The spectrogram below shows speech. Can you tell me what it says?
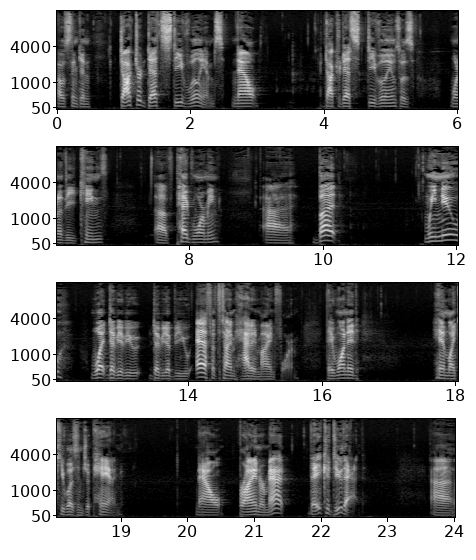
I was thinking, Dr. Death Steve Williams. Now, Dr. Death Steve Williams was one of the kings of peg warming, uh, but we knew what WWF at the time had in mind for him. They wanted him like he was in Japan. Now, Brian or Matt, they could do that. Um,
